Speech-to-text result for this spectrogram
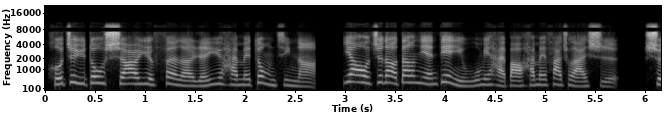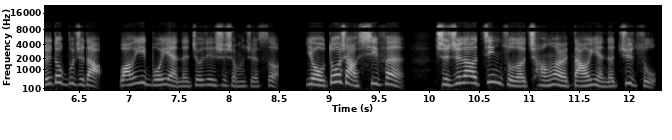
何至于都十二月份了，人鱼还没动静呢？要知道，当年电影《无名》海报还没发出来时，谁都不知道王一博演的究竟是什么角色，有多少戏份，只知道进组了程耳导演的剧组。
